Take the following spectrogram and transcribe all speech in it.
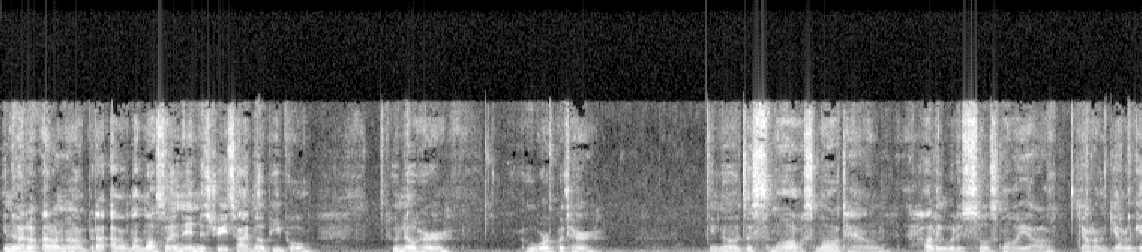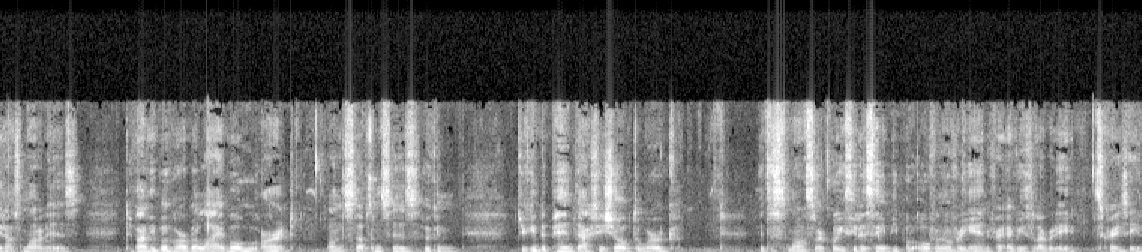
you know, I don't I don't know. But I, I'm also in the industry, so I know people who know her, who work with her. You know, it's a small small town. Hollywood is so small, y'all. Y'all don't y'all don't get how small it is. To find people who are reliable, who aren't on substances, who can you can depend to actually show up to work it's a small circle. You see the same people over and over again for every celebrity. It's crazy.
